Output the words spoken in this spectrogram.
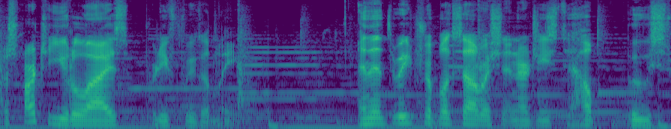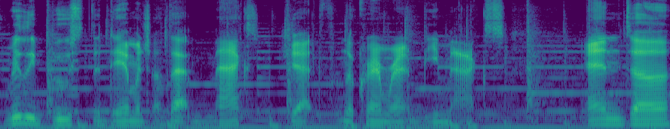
just hard to utilize pretty frequently and then three triple acceleration energies to help boost, really boost the damage of that max jet from the Cramorant Max. And uh,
